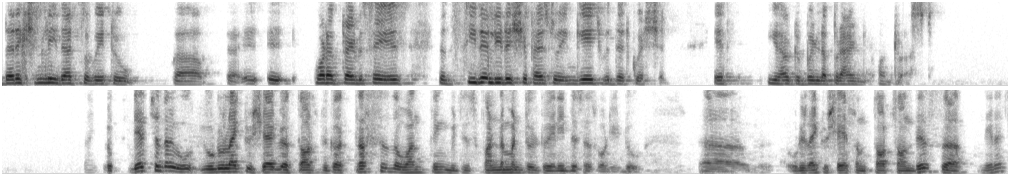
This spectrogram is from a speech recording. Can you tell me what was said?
directionally, that's a way to. Uh, it, it, what I'm trying to say is that senior leadership has to engage with that question if you have to build a brand on trust. Thank you. Dear Chandra, would you like to share your thoughts because trust is the one thing which is fundamental to any business what you do. Uh, would you like to share some thoughts on this, uh, Neeraj?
